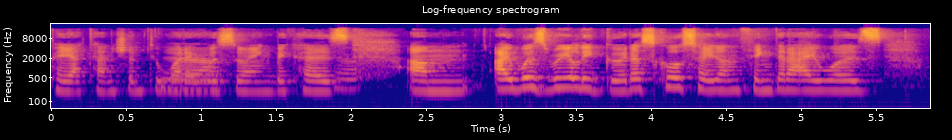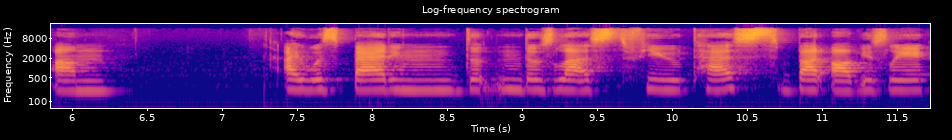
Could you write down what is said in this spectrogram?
pay attention to what yeah. I was doing because yeah. um, I was really good at school so I don't think that I was um, I was bad in, the, in those last few tests, but obviously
